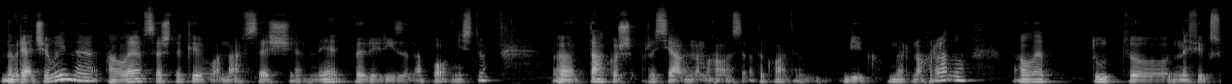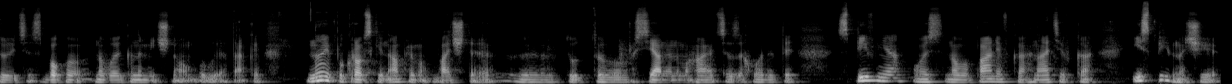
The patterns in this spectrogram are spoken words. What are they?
навряд чи вийде, але все ж таки вона все ще не перерізана повністю. Е, Також росіяни намагалися атакувати в бік Мирнограду, але тут не фіксується з боку новоекономічного були атаки. Ну і Покровський напрямок, бачите, е, тут росіяни намагаються заходити з півдня, ось Новопалівка, Гнатівка, і з півночі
